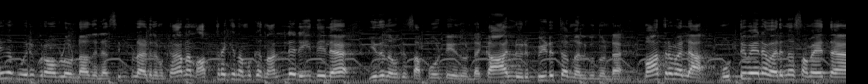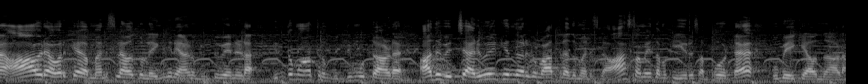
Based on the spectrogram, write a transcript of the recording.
നിങ്ങൾക്ക് ഒരു പ്രോബ്ലം ഉണ്ടാകുന്നില്ല സിമ്പിളായിട്ട് നമുക്ക് കാരണം അത്രയ്ക്ക് നമുക്ക് നല്ല രീതിയിൽ ഇത് നമുക്ക് സപ്പോർട്ട് ചെയ്യുന്നുണ്ട്. കാലിൽ ഒരു പിടുത്തം നൽകുന്നുണ്ട്. മാത്രമല്ല മുട്ടുവേദന വരുന്ന സമയത്ത് ആ ഒരു അവർക്ക് മനസ്സിലാകത്തുള്ളൂ എങ്ങനെയാണ് മുട്ടുവേനയുടെ എന്തുമാത്രം ബുദ്ധിമുട്ടാണ് അത് വെച്ച് അനുഭവിക്കുന്നവർക്ക് മാത്രമേ അത് മനസ്സിലാവും. ആ സമയത്ത് നമുക്ക് ഈ ഒരു സപ്പോർട്ട് ഉപയോഗിക്കാവുന്നതാണ്.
